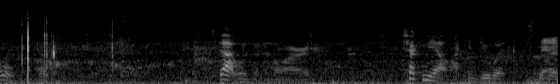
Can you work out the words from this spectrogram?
Oh. That wasn't hard. Check me out. I can do it. Stay.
